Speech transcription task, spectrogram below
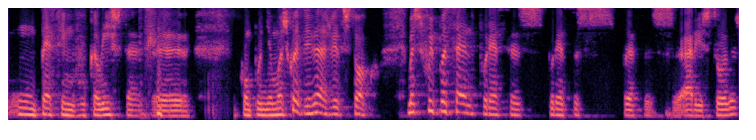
um péssimo vocalista, uh, compunha umas coisas, às vezes toco, mas fui passando por essas, por essas, por essas áreas todas,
